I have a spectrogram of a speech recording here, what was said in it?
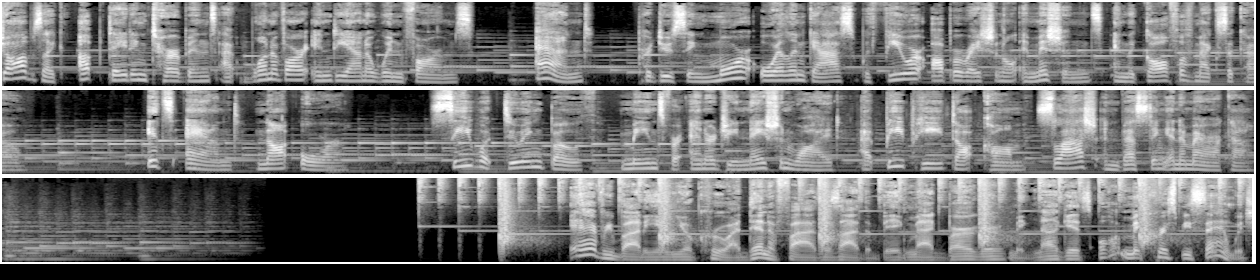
Jobs like updating turbines at one of our Indiana wind farms and producing more oil and gas with fewer operational emissions in the Gulf of Mexico. It's and, not or. See what doing both means for energy nationwide at bp.com slash investing in America. Everybody in your crew identifies as either Big Mac Burger, McNuggets, or McCrispy Sandwich.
